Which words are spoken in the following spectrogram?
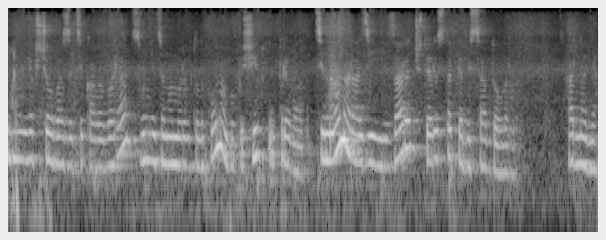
Тому, якщо вас зацікавив варіант, дзвоніть за номером телефону або пишіть у приват. Ціна наразі її зараз 450 доларів. Гарного дня!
